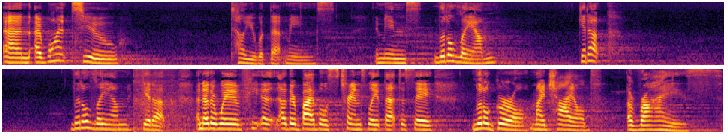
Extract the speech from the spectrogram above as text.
And I want to tell you what that means. It means, little lamb, get up. Little lamb, get up. Another way of, uh, other Bibles translate that to say, little girl, my child, arise.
